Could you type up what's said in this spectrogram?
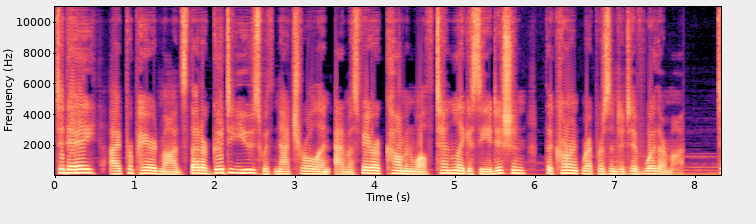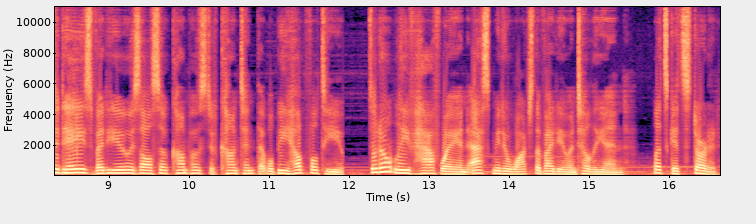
Today, I prepared mods that are good to use with Natural and Atmospheric Commonwealth 10 Legacy Edition, the current representative weather mod. Today's video is also composed of content that will be helpful to you, so don't leave halfway and ask me to watch the video until the end. Let's get started.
